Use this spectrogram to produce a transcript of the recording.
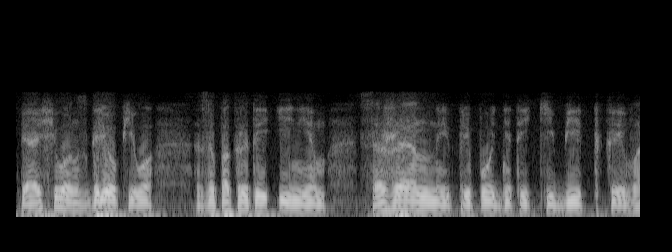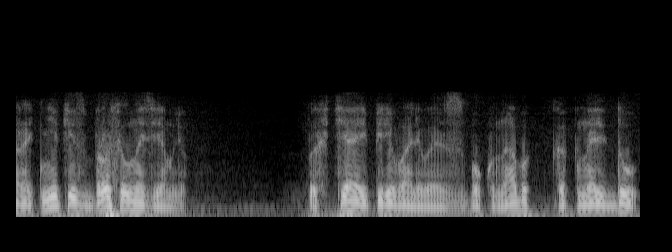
спящего, он сгреб его за покрытый инием соженный, приподнятый кибиткой воротник и сбросил на землю. Пыхтя и переваливаясь сбоку на бок, как на льду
